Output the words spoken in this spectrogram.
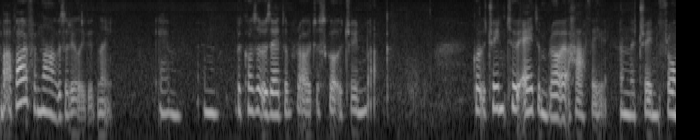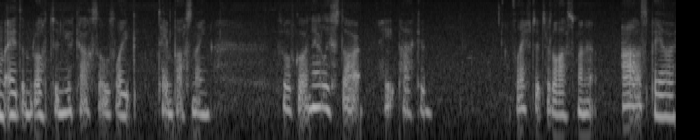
But apart from that, it was a really good night. Um, and because it was Edinburgh I just got the train back. Got the train to Edinburgh at half eight and the train from Edinburgh to Newcastle was like ten past nine. So I've got an early start. Hate packing. I've left it to the last minute. As per.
